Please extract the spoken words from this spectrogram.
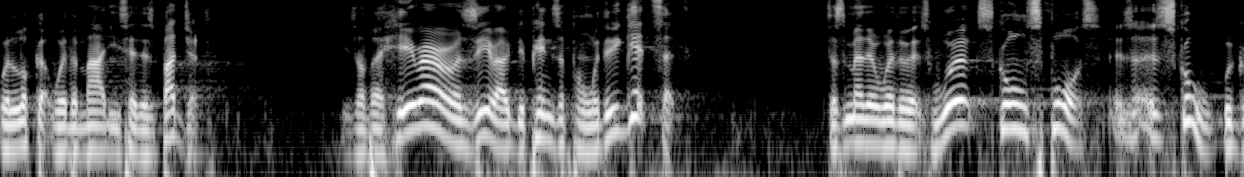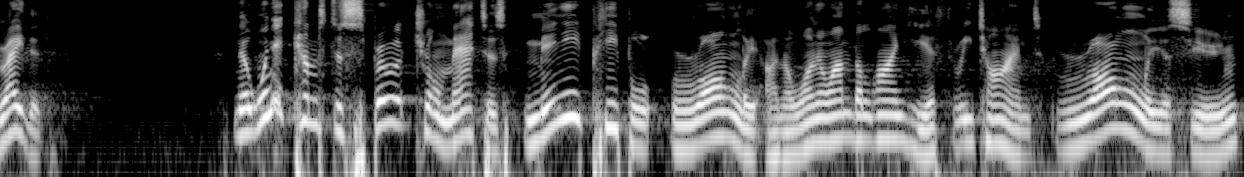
we look at whether Marty's hit his budget. He's either a hero or a zero, depends upon whether he gets it. Doesn't matter whether it's work, school, sports. As school, we're graded. Now, when it comes to spiritual matters, many people wrongly, and I want to underline here three times, wrongly assume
